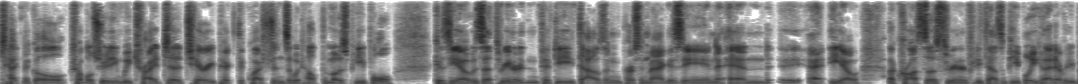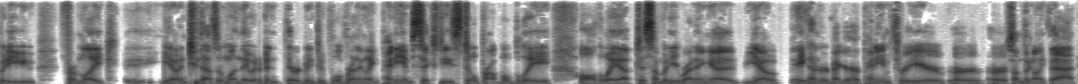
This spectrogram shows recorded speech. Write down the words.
technical troubleshooting, we tried to cherry pick the questions that would help the most people because you know it was a 350,000 person magazine, and uh, you know across those 350,000 people, you had everybody from like you know in 2001 they would have been there would have been people running like Pentium 60s still probably all the way up to somebody running a you know 800 megahertz Pentium 3 or or, or something like that.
